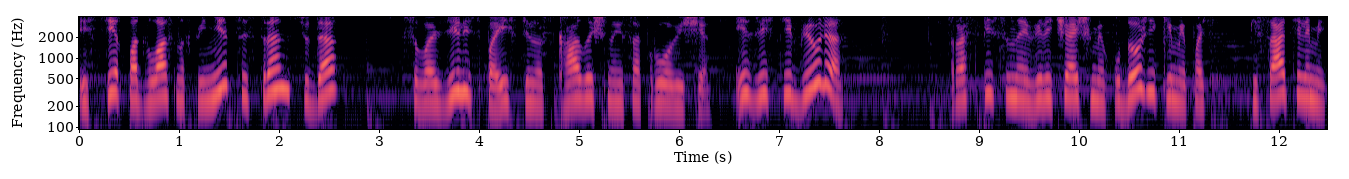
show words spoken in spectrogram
Из всех подвластных Венеции стран сюда свозились поистине сказочные сокровища. Из вестибюля, расписанные величайшими художниками, писателями,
